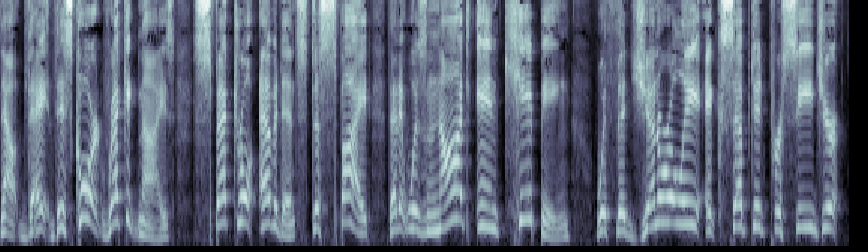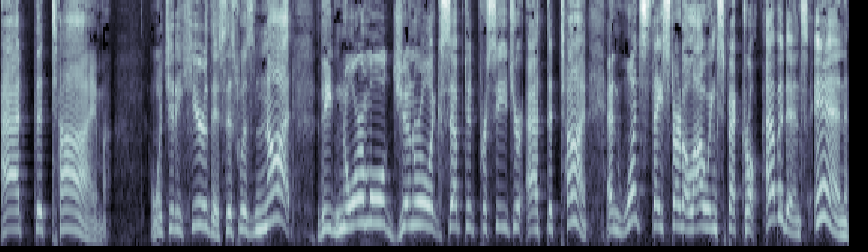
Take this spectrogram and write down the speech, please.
Now, they, this court recognized spectral evidence despite that it was not in keeping with the generally accepted procedure at the time. I want you to hear this. This was not the normal, general accepted procedure at the time. And once they start allowing spectral evidence in,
